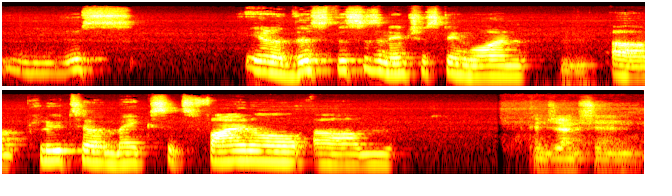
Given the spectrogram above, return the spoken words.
this, you know, this this is an interesting one. Mhm. Um, Pluto makes its final um, Conjunction.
